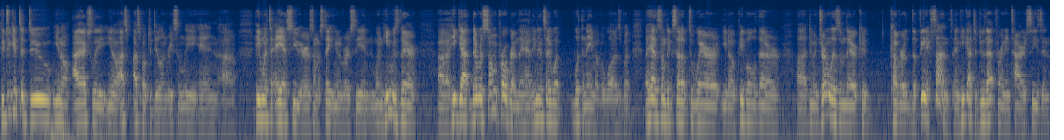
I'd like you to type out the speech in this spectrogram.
Did you get to do, you know, I actually, you know, I, I spoke to Dylan recently, and uh, he went to ASU, Arizona State University, and when he was there, uh, he got, there was some program they had, he didn't say what, what the name of it was, but they had something set up to where, you know, people that are uh, doing journalism there could cover the Phoenix Suns, and he got to do that for an entire season.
